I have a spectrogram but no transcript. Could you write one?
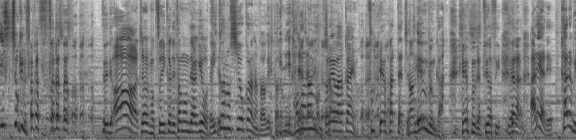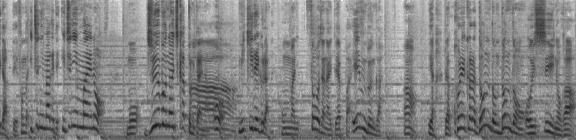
一生懸命探す探し出すそれでああじゃあもう追加で頼んであげようって。イカの塩辛なんかあげてたらもうたまらんのそれはあかんよ。それはあったらちょっと塩分が 塩分が強すぎ。やだからあれやでカルビだってそんな1人前あげて1人前のもう10分の1カットみたいなのあを見切れぐらい。ほんまに。そうじゃないとやっぱ塩分がうん。いやだこれからどんどんどんどん美味しいのが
